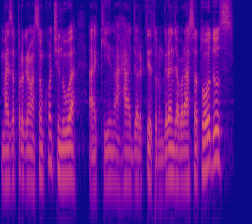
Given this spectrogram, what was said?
mas a programação continua aqui na Rádio Arquitetura. Um grande abraço a todos.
